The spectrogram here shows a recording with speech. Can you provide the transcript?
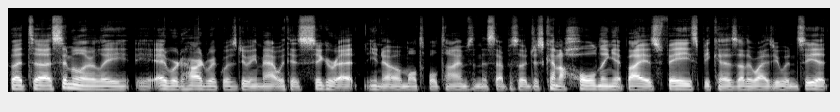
But uh, similarly, Edward Hardwicke was doing that with his cigarette, you know, multiple times in this episode, just kind of holding it by his face because otherwise you wouldn't see it.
